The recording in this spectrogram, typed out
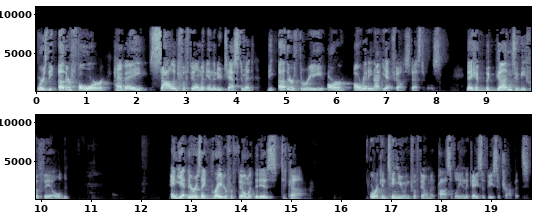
Whereas the other four have a solid fulfillment in the New Testament. The other three are already not yet festivals. They have begun to be fulfilled. And yet there is a greater fulfillment that is to come or a continuing fulfillment possibly in the case of Feast of Trumpets.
